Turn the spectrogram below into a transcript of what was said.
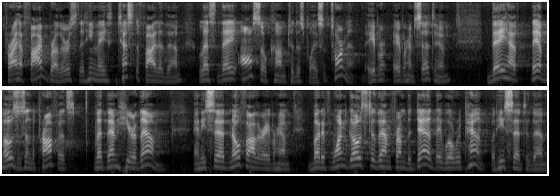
For I have five brothers, that he may testify to them, lest they also come to this place of torment. Abraham said to him, They have, they have Moses and the prophets, let them hear them. And he said, No, Father Abraham, but if one goes to them from the dead, they will repent. But he said to them,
